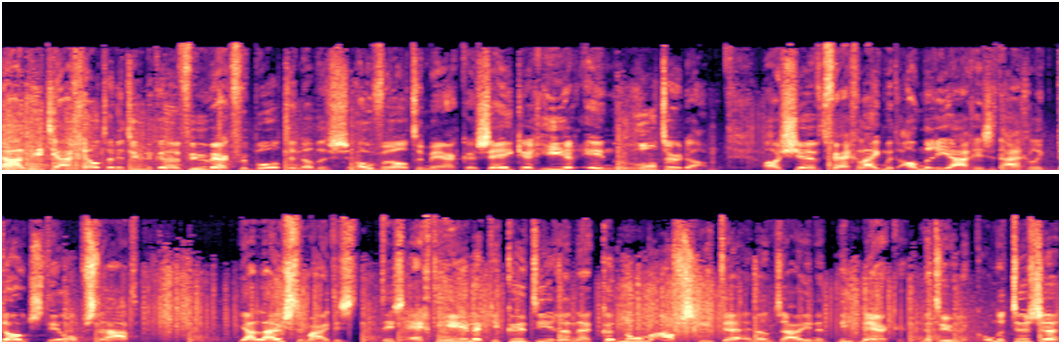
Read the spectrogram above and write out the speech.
Ja, dit jaar geldt er natuurlijk een vuurwerkverbod en dat is overal te merken. Zeker hier in Rotterdam. Als je het vergelijkt met andere jaren is het eigenlijk doodstil op straat. Ja, luister maar. Het is, het is echt heerlijk. Je kunt hier een uh, kanon afschieten en dan zou je het niet merken, natuurlijk. Ondertussen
